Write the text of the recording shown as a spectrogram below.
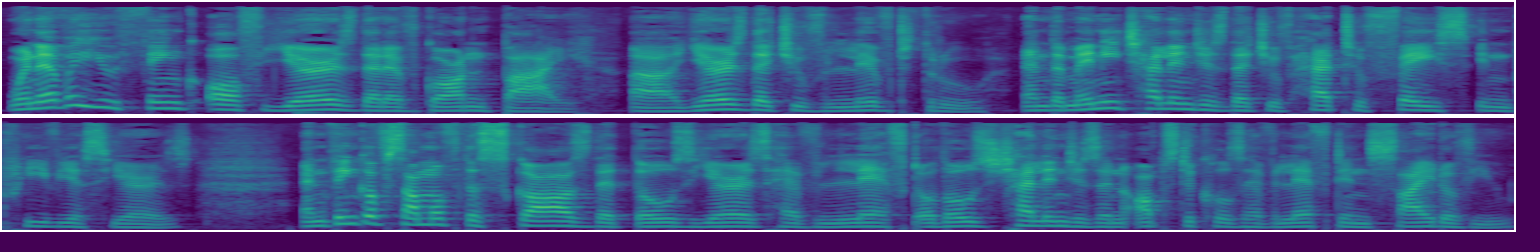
Whenever you think of years that have gone by, uh, years that you've lived through, and the many challenges that you've had to face in previous years, and think of some of the scars that those years have left, or those challenges and obstacles have left inside of you,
